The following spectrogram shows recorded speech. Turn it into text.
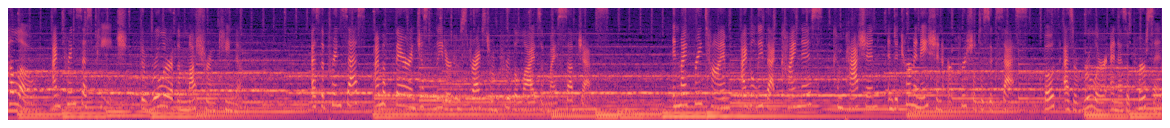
Hello, I'm Princess Peach, the ruler of the Mushroom Kingdom. As the princess, I'm a fair and just leader who strives to improve the lives of my subjects. In my free time, I believe that kindness, compassion, and determination are crucial to success, both as a ruler and as a person.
